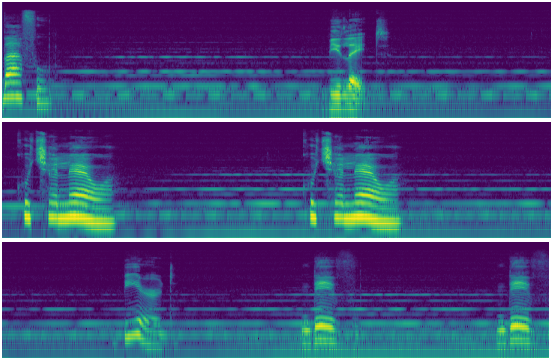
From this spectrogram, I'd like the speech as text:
Bafu. Be late. kuchelewa. Kuchelewa. Beard. Ndevu. Ndevu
